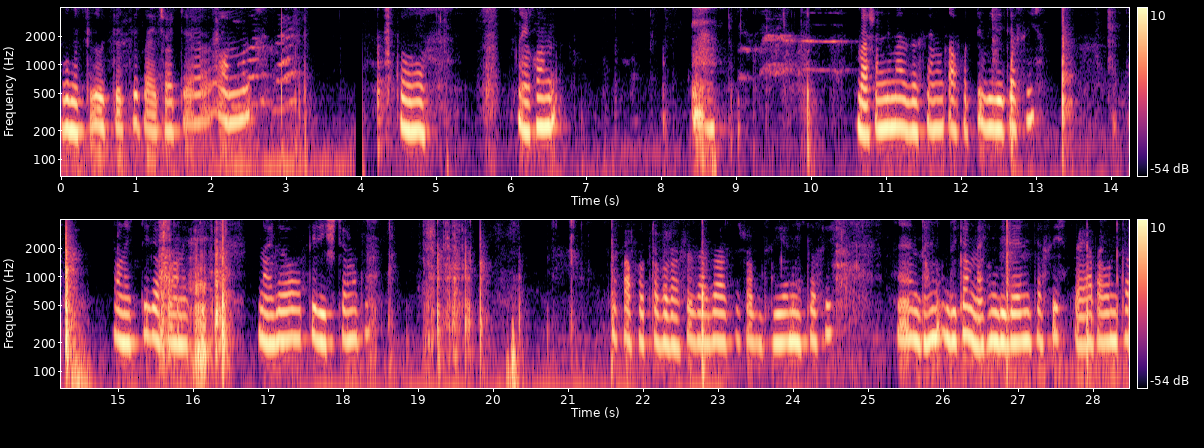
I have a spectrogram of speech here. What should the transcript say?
ঘুমের থেকে উঠতে উঠতে প্রায় ছয়টা অন্য তো এখন বাসনটি মাছ যাচ্ছে আমি কাপড়টি ভিজিতেছি। অনেকটি কাপড়, অনেকটি। নাইলেও তিরিশটার মতো। তো কাপড় টাপড় আছে, যা যা আছে সব ধুয়ে নিতেছি। হ্যাঁ ধুইতাম না, এখন ভিজিয়ে নিতেছি। প্রায় আধা ঘণ্টা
